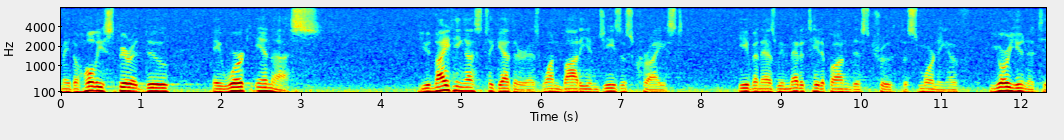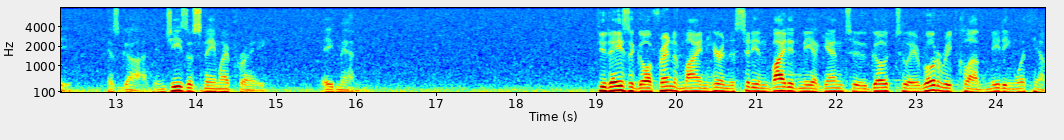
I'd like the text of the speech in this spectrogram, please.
May the Holy Spirit do a work in us, uniting us together as one body in Jesus Christ, even as we meditate upon this truth this morning of your unity as God. In Jesus' name I pray. Amen. A few days ago, a friend of mine here in the city invited me again to go to a Rotary Club meeting with him.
